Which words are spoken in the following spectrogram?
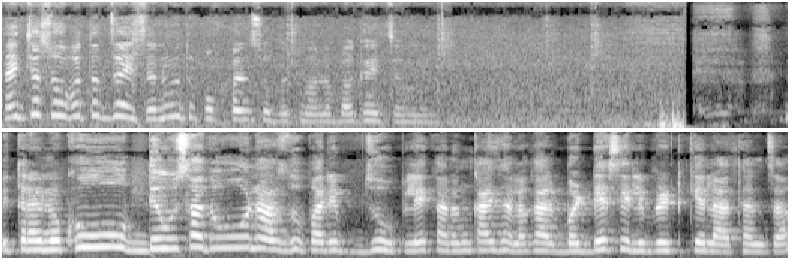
त्यांच्या सोबतच जायचं ना मग तो? पप्पांसोबत मला बघायचं म्हणून. मित्रांनो खूप दिवसातून आज दुपारी झोपले कारण काय झालं काल बड्डे सेलिब्रेट केला त्यांचा.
